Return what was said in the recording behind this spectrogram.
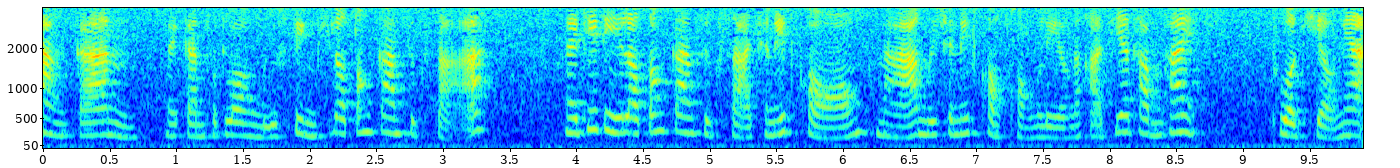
ต่างกันในการทดลองหรือสิ่งที่เราต้องการศึกษา ในที่นี้เราต้องการศึกษาชนิดของน้ำหรือชนิดของของเหลวนะคะ ที่จะทำให้ถั่วเขียวเนี่ย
